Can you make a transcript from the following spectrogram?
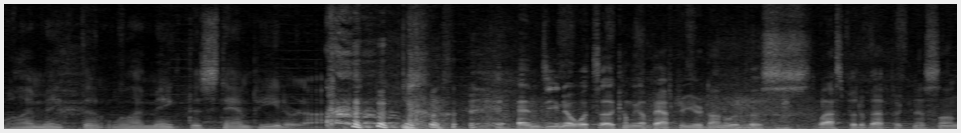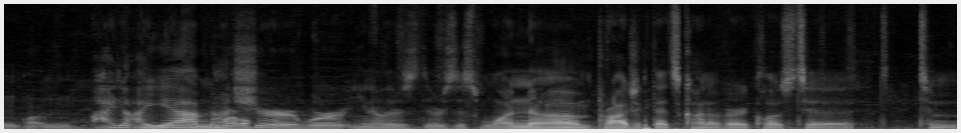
will I make the will I make the stampede or not? and do you know what's uh, coming up after you're done with this last bit of epicness on? on I, I- yeah, I'm not Marvel? sure. We're you know there's there's this one um, project that's kind of very close to to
